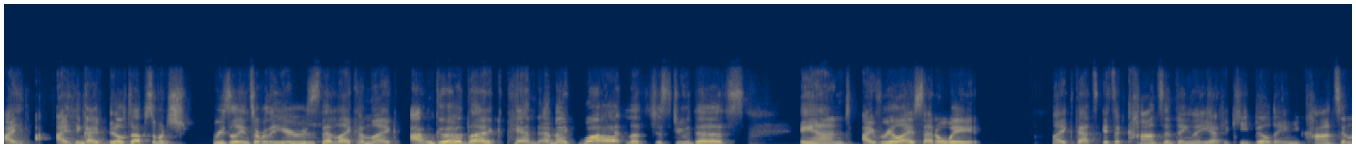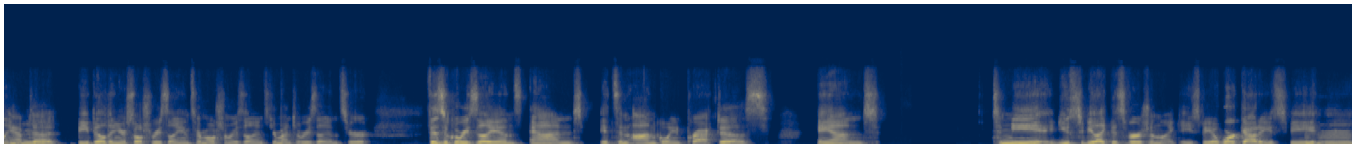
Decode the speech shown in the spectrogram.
I I think I've built up so much resilience over the years mm-hmm. that like I'm like, I'm good. Like pandemic, what? Let's just do this. And I've realized that, oh, wait, like that's it's a constant thing that you have to keep building. You constantly have mm-hmm. to be building your social resilience, your emotional resilience, your mental resilience, your physical resilience. And it's an ongoing practice. And to me, it used to be like this version, like it used to be a workout, it used to be mm-hmm.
